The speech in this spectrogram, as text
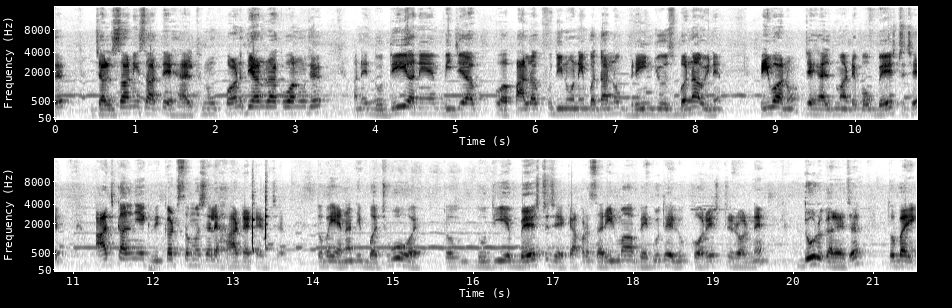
છે. જલસાની સાથે હેલ્થનું પણ ધ્યાન રાખવાનું છે અને દૂધી અને બીજા પાલક ફુદીનો ને બધાનો ગ્રીન જ્યુસ બનાવીને પીવાનું, જે હેલ્થ માટે બહુ બેસ્ટ છે. આજકાલની એક વિકટ સમસ્યા એટલે હાર્ટ એટેક છે. તો ભાઈ એનાથી બચવું હોય તો દૂધી એ બેસ્ટ છે કે આપણા શરીરમાં ભેગું થયેલું કોલેસ્ટ્રોલને દૂર કરે છે. તો ભાઈ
